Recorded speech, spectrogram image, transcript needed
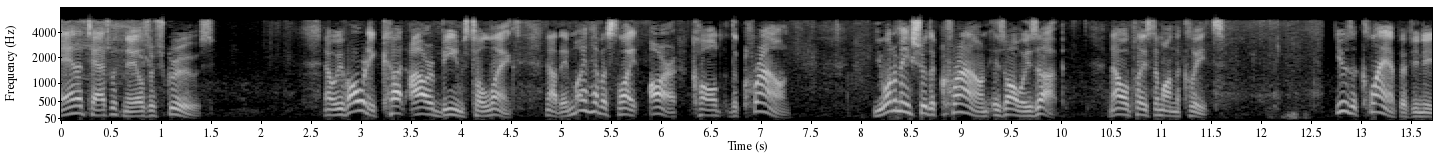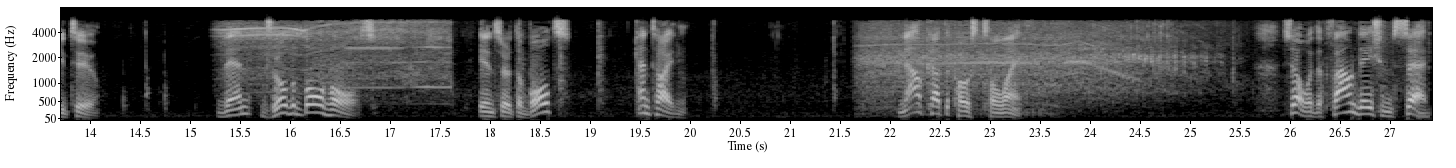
and attach with nails or screws. Now, we've already cut our beams to length. Now, they might have a slight arc called the crown. You want to make sure the crown is always up. Now we'll place them on the cleats. Use a clamp if you need to. Then drill the bolt holes. Insert the bolts and tighten. Now cut the posts to length. So with the foundation set,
